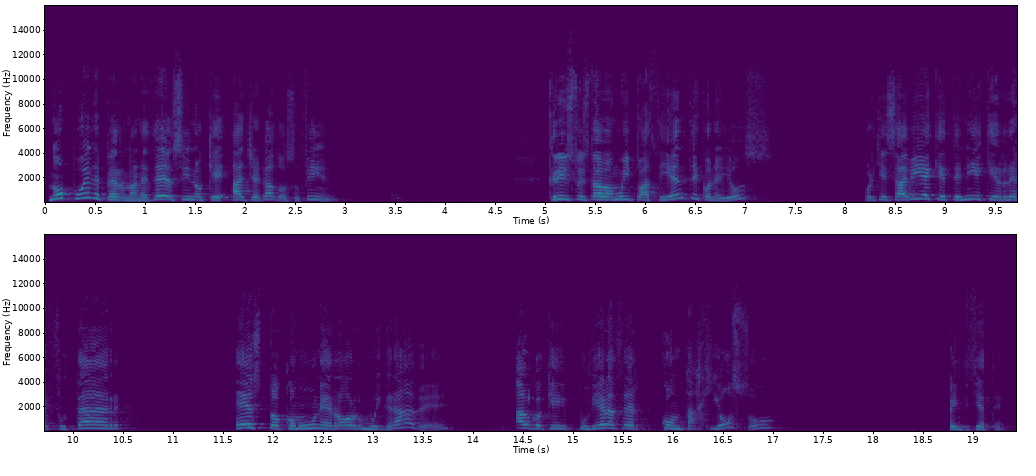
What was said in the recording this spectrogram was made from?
no puede permanecer, sino que ha llegado a su fin. Cristo estaba muy paciente con ellos, porque sabía que tenía que refutar esto como un error muy grave, algo que pudiera ser contagioso. 27.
